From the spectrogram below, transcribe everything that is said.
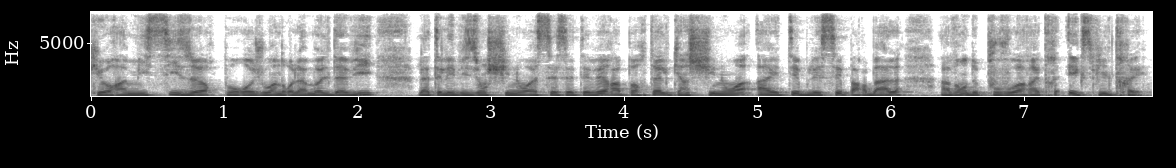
qui aura mis 6 heures pour rejoindre la Moldavie. La télévision chinoise CCTV rapporte-t-elle qu'un Chinois a été blessé par balle avant de pouvoir être exfiltré.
